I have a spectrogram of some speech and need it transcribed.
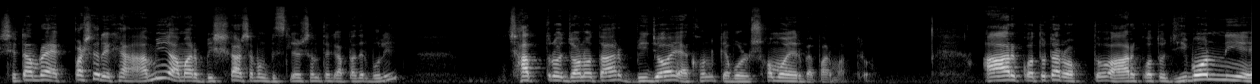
সেটা আমরা একপাশে রেখে আমি আমার বিশ্বাস এবং বিশ্লেষণ থেকে আপনাদের বলি, ছাত্র জনতার বিজয় এখন কেবল সময়ের ব্যাপার মাত্র। আর কতটা রক্ত, আর কত জীবন নিয়ে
